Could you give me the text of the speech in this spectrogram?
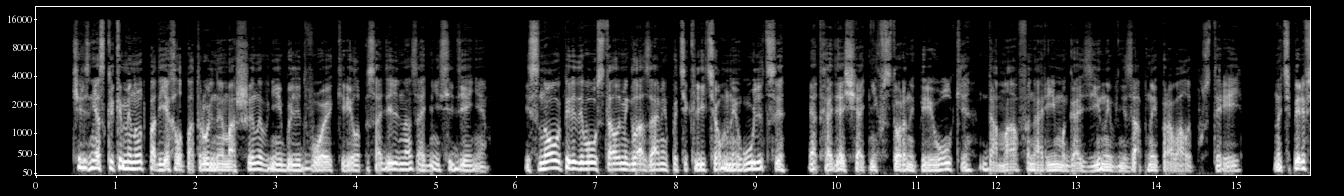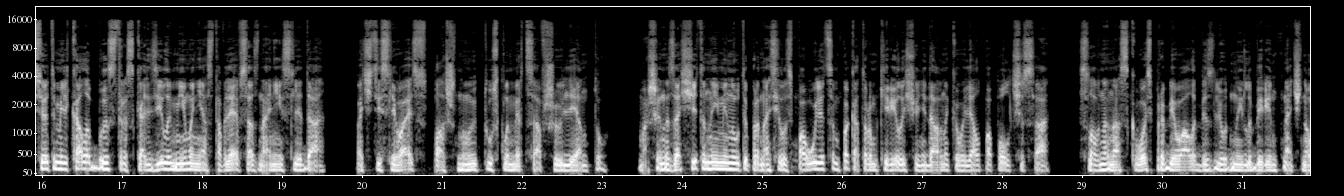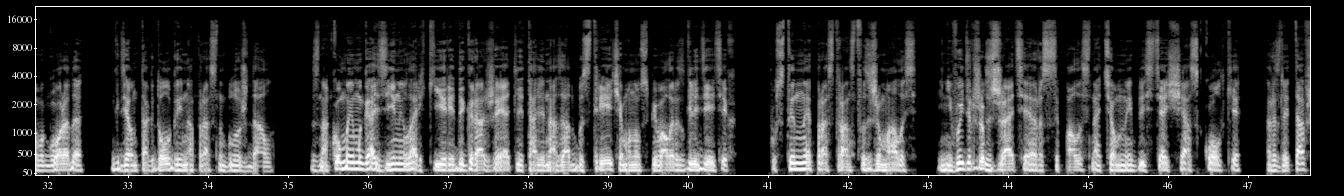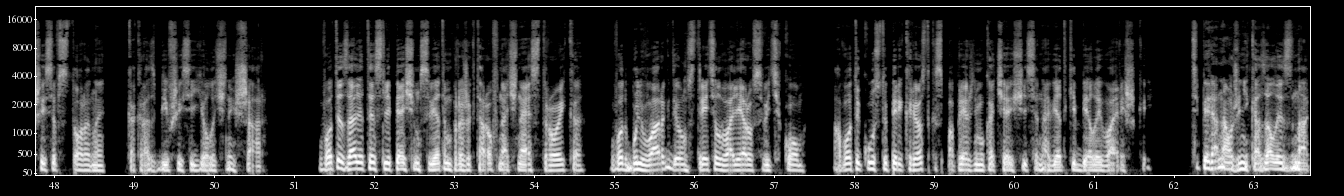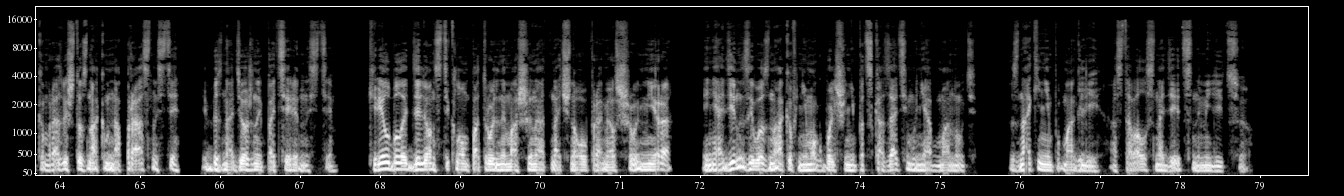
Через несколько минут подъехала патрульная машина, в ней были двое, Кирилла посадили на заднее сиденье. И снова перед его усталыми глазами потекли темные улицы и отходящие от них в стороны переулки, дома, фонари, магазины, внезапные провалы пустырей. Но теперь все это мелькало быстро, скользило мимо, не оставляя в сознании следа, почти сливаясь в сплошную тускло мерцавшую ленту. Машина за считанные минуты проносилась по улицам, по которым Кирилл еще недавно ковылял по полчаса, словно насквозь пробивала безлюдный лабиринт ночного города, где он так долго и напрасно блуждал. Знакомые магазины, ларьки, ряды гаражей отлетали назад быстрее, чем он успевал разглядеть их. Пустынное пространство сжималось, и, не выдержав сжатия, рассыпалось на темные блестящие осколки, разлетавшиеся в стороны, как разбившийся елочный шар. Вот и залитая слепящим светом прожекторов ночная стройка, вот бульвар, где он встретил Валеру с Витьком, а вот и куст у перекрестка с по-прежнему качающейся на ветке белой варежкой. Теперь она уже не казалась знаком, разве что знаком напрасности и безнадежной потерянности. Кирилл был отделен стеклом патрульной машины от ночного промерзшего мира, и ни один из его знаков не мог больше ни подсказать ему, ни обмануть. Знаки не помогли, оставалось надеяться на милицию.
